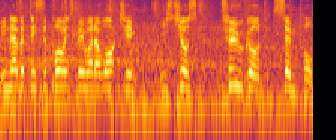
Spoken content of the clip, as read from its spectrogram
He never disappoints me when I watch him. He's just too good, simple.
